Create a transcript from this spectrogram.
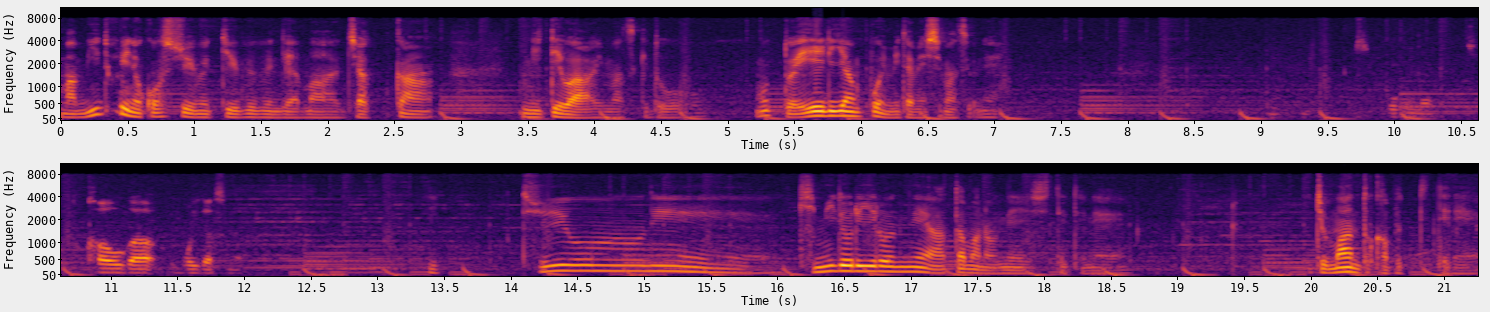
まあ、緑のコスチュームっていう部分では、まあ、若干似てはいますけど、もっとエイリアンっぽい見た目してますよね。僕もちょっと顔が思い出すね。一応ね、黄緑色のね、頭のね、しててね、一応マントかぶっててね、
